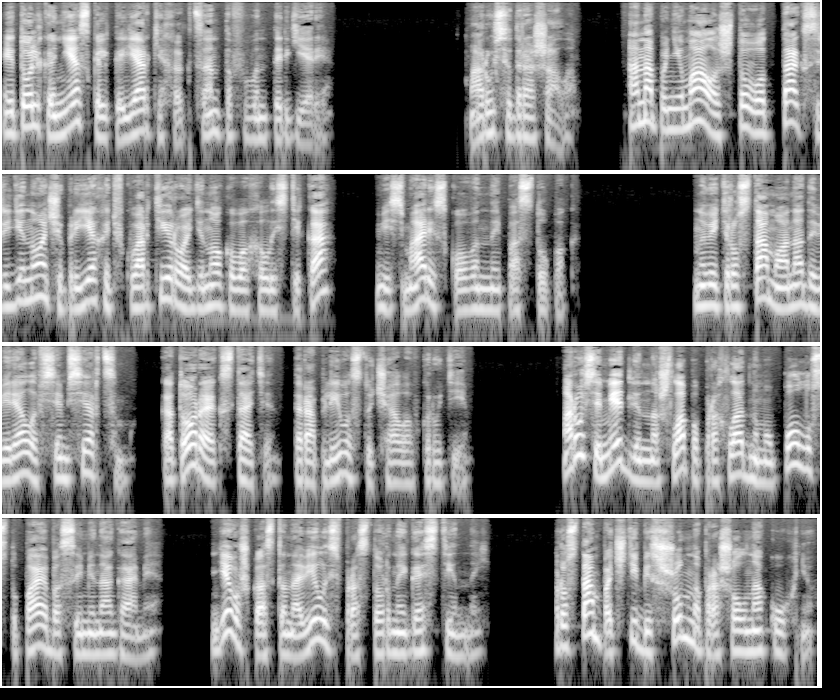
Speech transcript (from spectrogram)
И только несколько ярких акцентов в интерьере. Маруся дрожала. Она понимала, что вот так среди ночи приехать в квартиру одинокого холостяка весьма рискованный поступок. Но ведь Рустаму она доверяла всем сердцем, которое, кстати, торопливо стучало в груди. Маруся медленно шла по прохладному полу, ступая босыми ногами. Девушка остановилась в просторной гостиной. Рустам почти бесшумно прошел на кухню.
